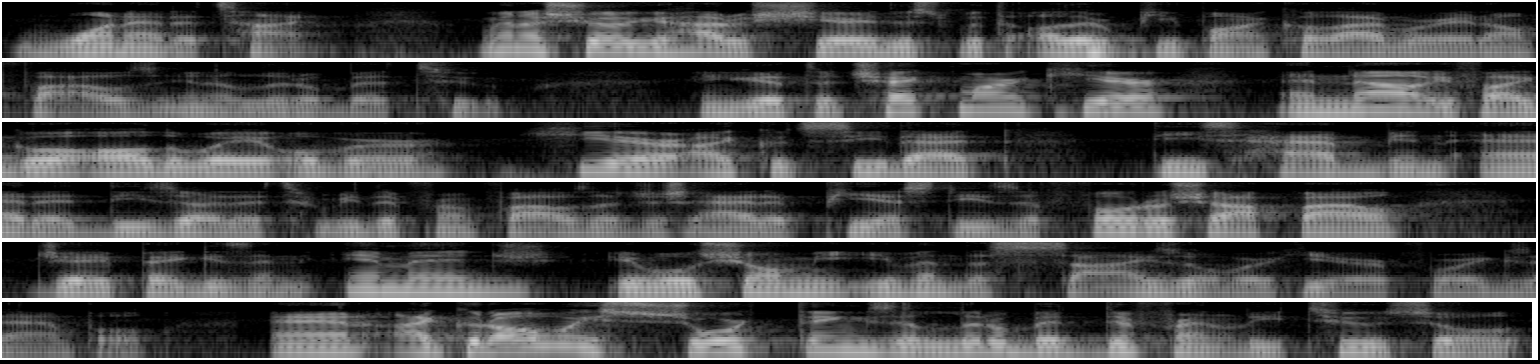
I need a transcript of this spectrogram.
one at a time. I'm gonna show you how to share this with other people and collaborate on files in a little bit too. And you get the check mark here. And now if I go all the way over here, I could see that these have been added. These are the three different files I just added. PSD is a Photoshop file. JPEG is an image. It will show me even the size over here, for example. And I could always sort things a little bit differently too. So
